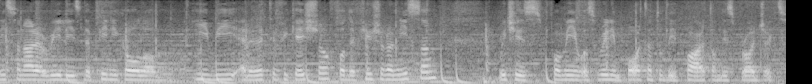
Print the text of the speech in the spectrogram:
Nissan really is the pinnacle of EV and electrification for the future of Nissan, which is, for me, was really important to be part of this project.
